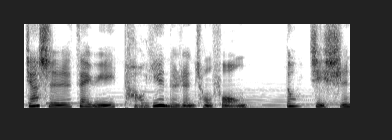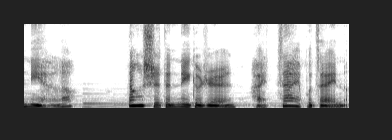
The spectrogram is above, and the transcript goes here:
假使在与讨厌的人重逢，都几十年了，当时的那个人还在不在呢？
